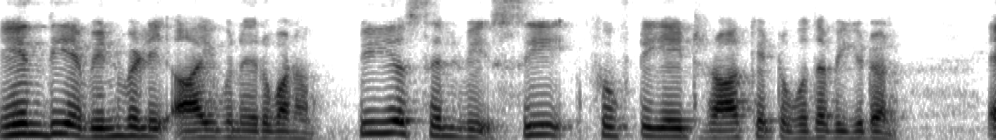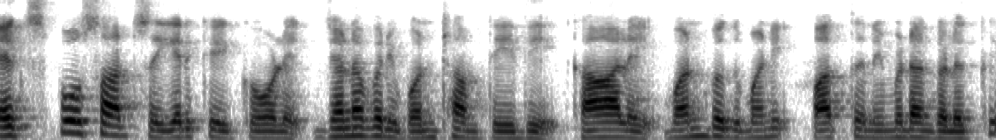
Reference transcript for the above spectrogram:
இந்திய விண்வெளி ஆய்வு நிறுவனம் PSLV C fifty eight rocket உதவியுடன் எக்ஸ்போசாட் செயற்கைக்கோளை ஜனவரி ஒன்றாம் தேதி காலை ஒன்பது மணி பத்து நிமிடங்களுக்கு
